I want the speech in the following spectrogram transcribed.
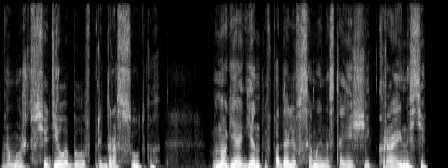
А может, все дело было в предрассудках. Многие агенты впадали в самые настоящие крайности,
